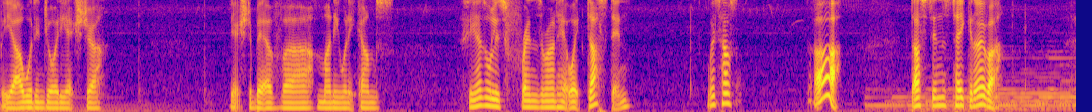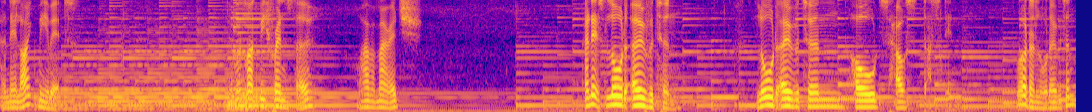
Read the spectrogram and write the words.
But yeah, I would enjoy the extra, the extra bit of uh, money when it comes. So he has all his friends around here. Wait, Dustin? Where's house? Ah! Dustin's taken over. And they like me a bit. They wouldn't like to be friends though. Or have a marriage. And it's Lord Overton. Lord Overton holds House Dustin. Well done, Lord Overton.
